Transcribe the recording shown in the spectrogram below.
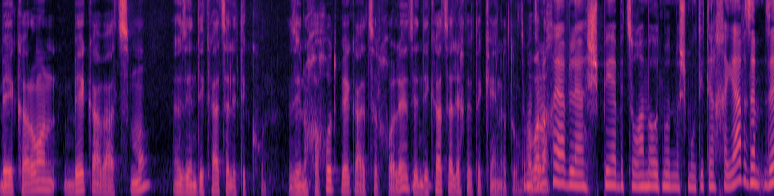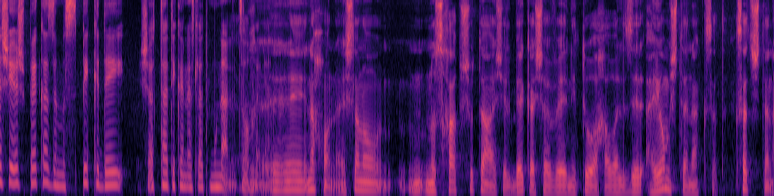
בעיקרון, בקע בעצמו זה אינדיקציה לתיקון. זה נוכחות בקע אצל חולה, זה אינדיקציה ללכת לתקן אותו. זאת אומרת, זה לא חייב להשפיע בצורה מאוד מאוד משמעותית על חייו, זה, זה שיש בקע זה מספיק כדי שאתה תיכנס לתמונה לצורך העניין. אה, נכון, יש לנו נוסחה פשוטה של בקע שווה ניתוח, אבל זה היום השתנה קצת, קצת השתנה.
